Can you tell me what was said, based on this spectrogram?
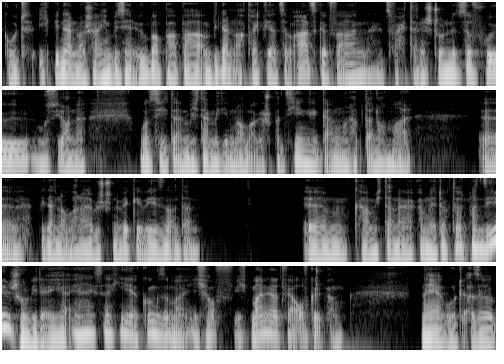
gut, ich bin dann wahrscheinlich ein bisschen über Papa und bin dann auch direkt wieder zum Arzt gefahren. Jetzt war ich dann eine Stunde zu früh, muss ich auch eine, muss ich dann, bin ich dann mit ihm nochmal spazieren gegangen und habe dann nochmal, äh, bin dann nochmal eine halbe Stunde weg gewesen und dann ähm, kam ich dann, da kam der Sie denn schon wieder hier? Ja, ich sag hier, gucken Sie mal, ich hoffe, ich meine, das wäre aufgegangen. Naja, gut, also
